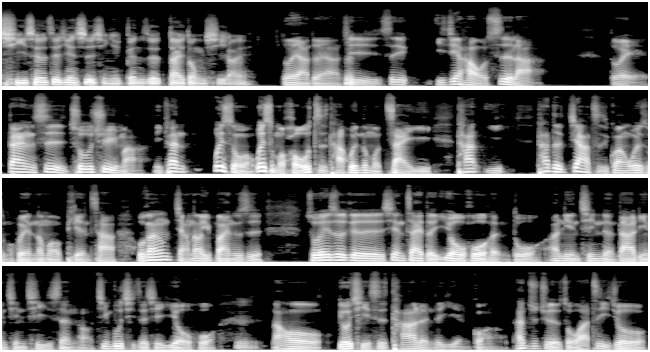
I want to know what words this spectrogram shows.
骑车这件事情也跟着带动起来，对呀，对呀，其实是一件好事啦。对，但是出去嘛，你看为什么？为什么猴子他会那么在意？他一他的价值观为什么会那么偏差？我刚刚讲到一半，就是所谓这个现在的诱惑很多啊，年轻人大家年轻气盛哦，经不起这些诱惑，嗯，然后尤其是他人的眼光，他就觉得说哇，自己就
